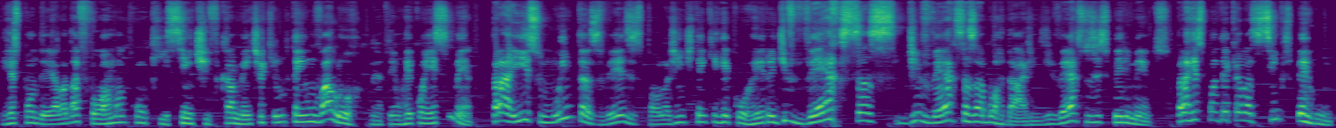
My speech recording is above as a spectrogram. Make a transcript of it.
responder ela da forma com que cientificamente aquilo tem um valor, né, tem um reconhecimento. Para isso, muitas vezes, Paulo, a gente tem que recorrer a diversas, diversas abordagens, diversos experimentos para responder aquela simples pergunta,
